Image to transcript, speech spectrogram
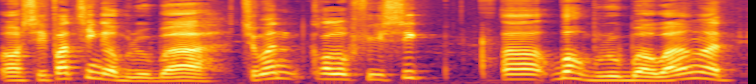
Oh, sifat sih nggak berubah. Cuman kalau fisik, eh, wah berubah banget.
